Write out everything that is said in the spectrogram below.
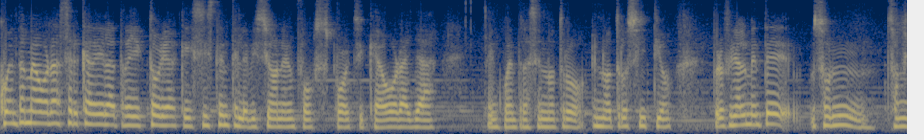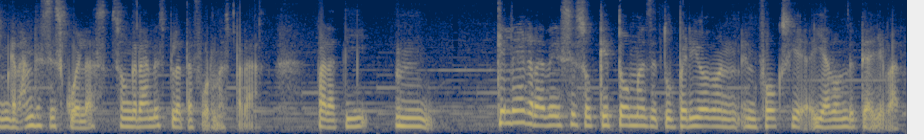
cuéntame ahora acerca de la trayectoria que hiciste en televisión en Fox Sports y que ahora ya te encuentras en otro, en otro sitio pero finalmente son, son grandes escuelas, son grandes plataformas para, para ti. Mm, ¿Qué le agradeces o qué tomas de tu periodo en, Fox y, a dónde te ha llevado?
